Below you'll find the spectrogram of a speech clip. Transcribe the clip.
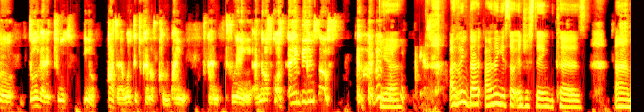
so those are the two, you know, parts that I wanted to kind of combine and pray, and then of course be himself. yeah i think that i think it's so interesting because um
